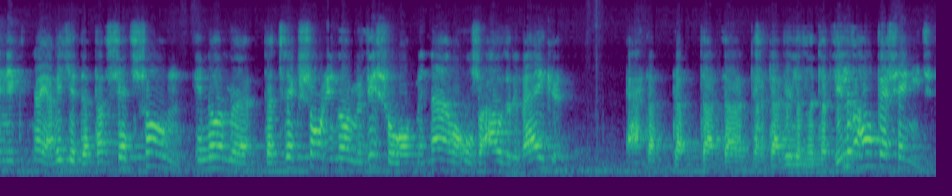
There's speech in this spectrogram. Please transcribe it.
en ik, nou ja, weet je, dat, dat zet zo'n enorme, dat trekt zo'n enorme wissel op, met name onze oudere wijken. Ja, dat, dat, dat, dat, dat, willen we, dat willen we gewoon per se niet.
